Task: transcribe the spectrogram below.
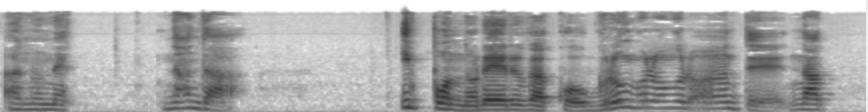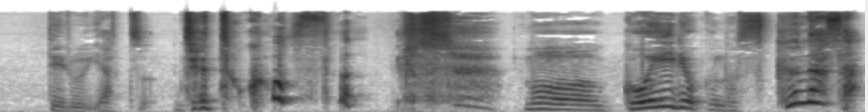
あのね、なんだ、一本のレールがこう、ぐるんぐるんぐるんってなってるやつ。ジェットコースター。もう、語彙力の少なさ。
